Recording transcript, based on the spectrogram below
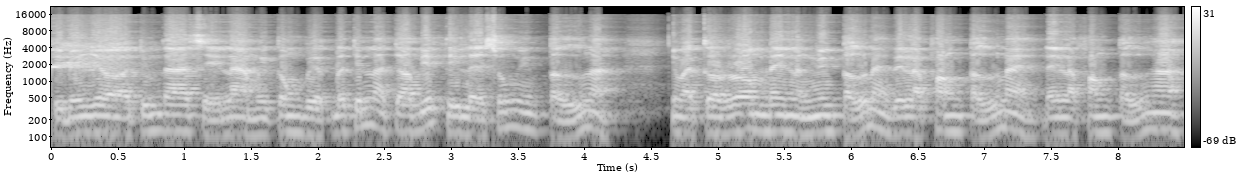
thì bây giờ chúng ta sẽ làm cái công việc đó chính là cho biết tỷ lệ số nguyên tử nè. Như vậy chrome đây là nguyên tử này đây là phân tử này đây là phân tử ha.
